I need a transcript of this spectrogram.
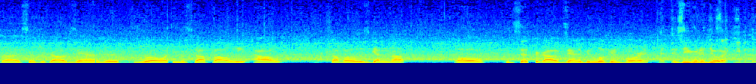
Guys, Cedric Alexander throwing Mustafa Ali out. Mustafa Ali's getting up. Oh, could Cedric Alexander be looking for it? Is he gonna do it? looks like even the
